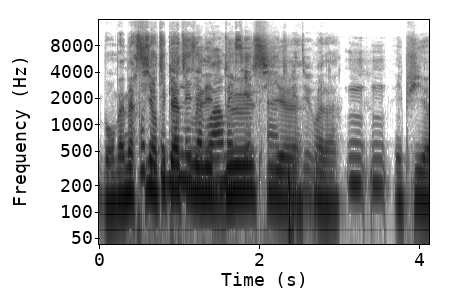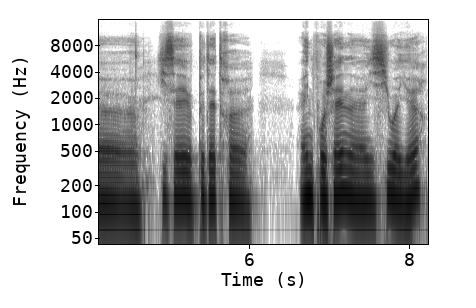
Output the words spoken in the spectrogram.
Bon, bah merci en tout cas à de tous les deux. si, à tous les deux, ouais. voilà. Mm, mm. Et puis, euh, qui sait, peut-être euh, à une prochaine, euh, ici ou ailleurs.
